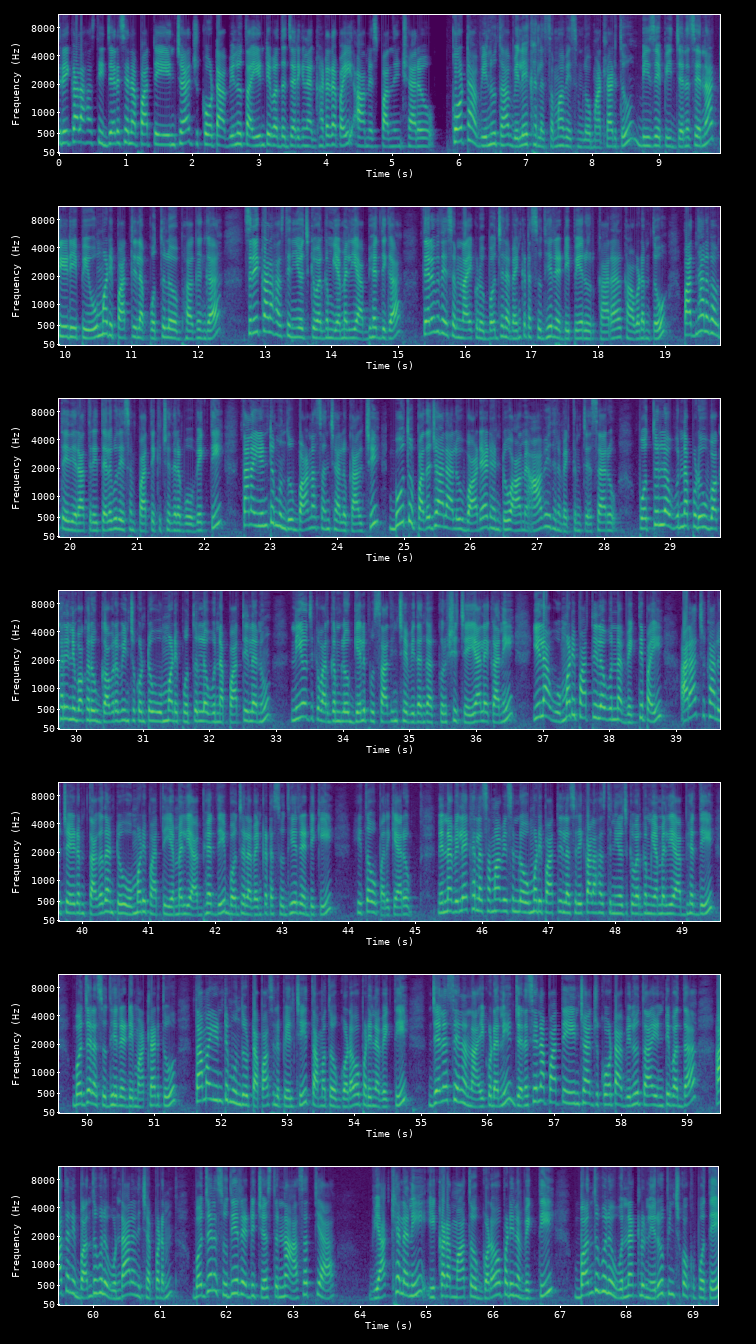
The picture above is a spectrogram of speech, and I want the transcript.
Srikalahasti Janasena party incharge Kota Vinutha ఇంటి వద్ద జరిగిన ఘటనపై ఆమె స్పందించారు. కోట వినూత విలేకరుల సమావేశంలో మాట్లాడుతూ బీజేపీ జనసేన టీడీపీ ఉమ్మడి పార్టీల పొత్తులో భాగంగా శ్రీకాళహస్తి నియోజకవర్గం ఎమ్మెల్యే అభ్యర్థిగా తెలుగుదేశం నాయకుడు బొజ్జల వెంకట సుధీర్ రెడ్డి పేరు ఖరారు కావడంతో పద్నాలుగవ తేదీ రాత్రి తెలుగుదేశం పార్టీకి చెందిన ఓ వ్యక్తి తన ఇంటి ముందు బాణాసంచాలు కాల్చి బూతు పదజాలాలు వాడాడంటూ ఆమె ఆవేదన వ్యక్తం చేశారు. పొత్తుల్లో ఉన్నప్పుడు ఒకరిని ఒకరు గౌరవించుకుంటూ ఉమ్మడి పొత్తుల్లో ఉన్న పార్టీలను నియోజకవర్గంలో గెలుపు సాధించే విధంగా కృషి చేయాలే కానీ ఇలా ఉమ్మడి పార్టీలో ఉన్న వ్యక్తిపై అరాచకాలు చేయడం తగదంటూ ఉమ్మడి పార్టీ ఎమ్మెల్యే అభ్యర్థి బొజ్జల వెంకట సుధీర్ రెడ్డికి హితవు పలికారు. నిన్న విలేకరుల సమావేశంలో ఉమ్మడి పార్టీల శ్రీకాళహస్తి నియోజకవర్గం ఎమ్మెల్యే అభ్యర్థి బొజ్జల సుధీర్ రెడ్డి మాట్లాడుతూ తమ ఇంటి ముందు టపాసులు పేల్చి తమతో గొడవ పడిన వ్యక్తి జనసేన నాయకుడని జనసేన పార్టీ ఇన్ఛార్జ్ కోట వినుత ఇంటి వద్ద అతని బంధువులు ఉండాలని చెప్పడం బొజ్జల సుధీర్ రెడ్డి చేస్తున్న అసత్య వ్యాఖ్యలని ఇక్కడ మాతో గొడవపడిన వ్యక్తి బంధువులు ఉన్నట్లు నిరూపించుకోకపోతే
